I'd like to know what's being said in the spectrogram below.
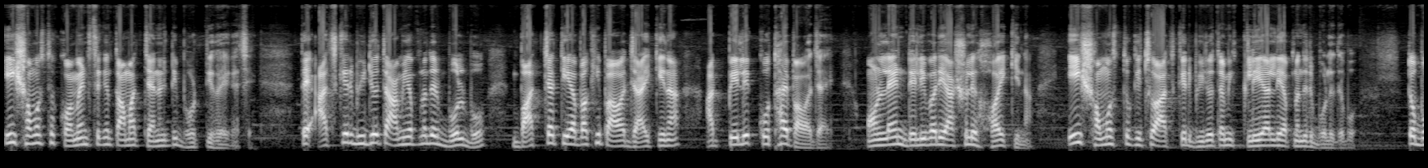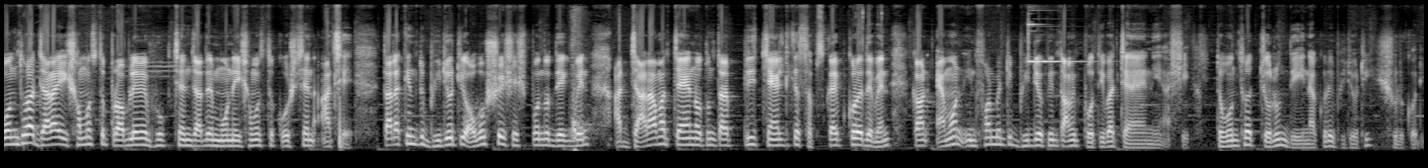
এই সমস্ত কমেন্টসে কিন্তু আমার চ্যানেলটি ভর্তি হয়ে গেছে। তাই আজকের ভিডিওতে আমি আপনাদের বলব, বাচ্চা টিয়া পাখি পাওয়া যায় কি না আর পেলে কোথায় পাওয়া যায় অনলাইন ডেলিভারি আসলে হয় কি না এই সমস্ত কিছু আজকের ভিডিওতে আমি ক্লিয়ারলি আপনাদের বলে দেবো। তো বন্ধুরা, যারা এই সমস্ত প্রবলেমে ভুগছেন, যাদের মনে এই সমস্ত কোশ্চেন আছে, তারা কিন্তু ভিডিওটি অবশ্যই শেষ পর্যন্ত দেখবেন। আর যারা আমার চ্যানেল নতুন, তারা প্লিজ চ্যানেলটিকে সাবস্ক্রাইব করে দেবেন, কারণ এমন ইনফরমেটিভ ভিডিও কিন্তু আমি প্রতিবার চ্যানেলে নিয়ে আসি। তো বন্ধুরা, চলুন দেরি না করে ভিডিওটি শুরু করি।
